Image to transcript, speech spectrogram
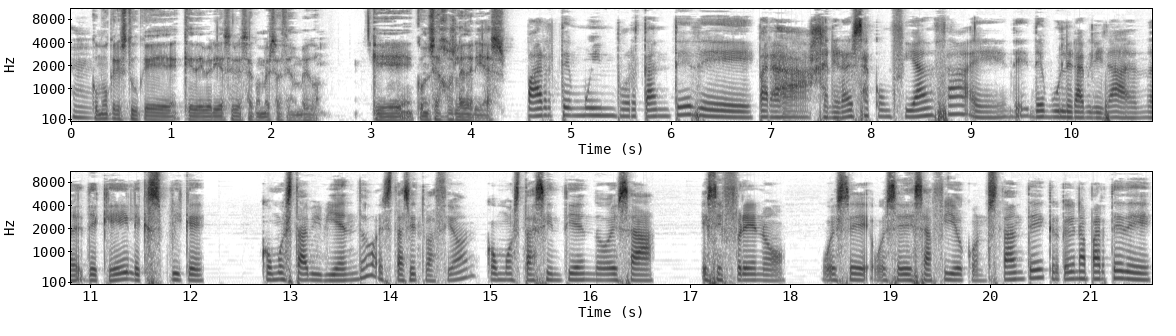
Hmm. ¿Cómo crees tú que, debería ser esa conversación, Bego? ¿Qué consejos le darías? Parte muy importante de, para generar esa confianza eh, de, vulnerabilidad, de, que él explique cómo está viviendo esta situación, cómo está sintiendo esa, ese freno o ese, o ese desafío constante. Creo que hay una parte de,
